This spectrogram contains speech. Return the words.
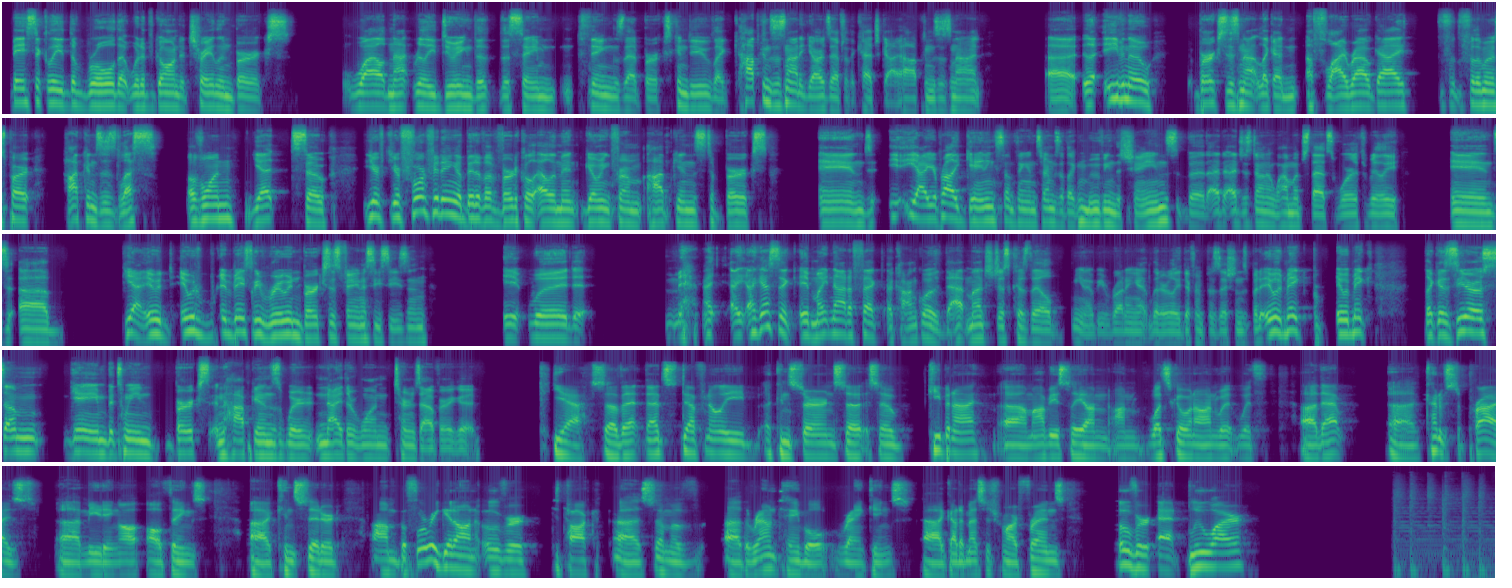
basically the role that would have gone to Treylon Burks while not really doing the the same things that Burks can do. Like Hopkins is not a yards after the catch guy. Hopkins is not uh, even though Burks is not like a, a fly route guy for for the most part. Hopkins is less of one yet. So you're you're forfeiting a bit of a vertical element going from Hopkins to Burks. And yeah, you're probably gaining something in terms of like moving the chains, but I, I just don't know how much that's worth really and uh, yeah, it would it would it would basically ruin Burks's fantasy season. It would. I, I guess it, it might not affect Okonkwo that much just because they'll you know be running at literally different positions, but it would make it would make like a zero sum game between Burks and Hopkins where neither one turns out very good. Yeah, so that that's definitely a concern. So so keep an eye, um, obviously, on on what's going on with with uh, that uh, kind of surprise uh, meeting, all, all things uh, considered. Um, before we get on over to talk uh, some of uh, the roundtable rankings, got a message from our friends over at Blue Wire.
